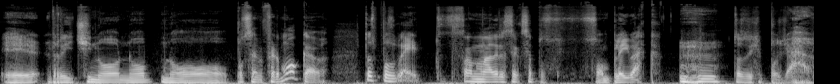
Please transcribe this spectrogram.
eh, Richie no, no, no, pues se enfermó, cabrón. Entonces, pues, güey, esas madres EXA, pues, son playback. Entonces dije, pues ya,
